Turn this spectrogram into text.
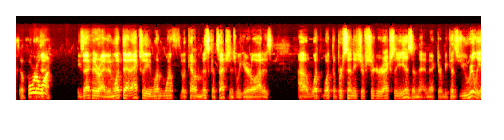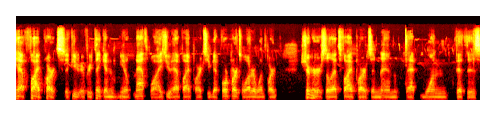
So four to Yeah. one. Exactly right. And what that actually one one of the kind of misconceptions we hear a lot is uh, what what the percentage of sugar actually is in that nectar because you really have five parts. If you if you're thinking you know math wise, you have five parts. You've got four parts water, one part sugar, so that's five parts, and and that one fifth is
